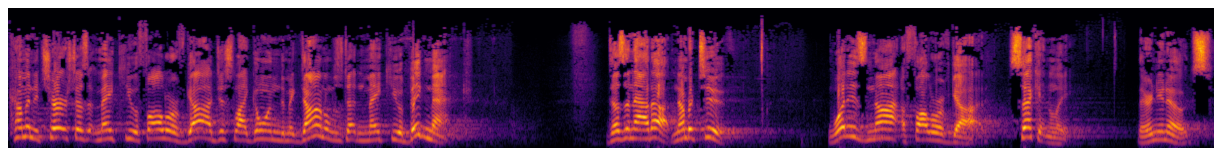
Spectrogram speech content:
coming to church doesn't make you a follower of God, just like going to McDonald's doesn't make you a Big Mac. Doesn't add up. Number two, what is not a follower of God? Secondly, there in your notes,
